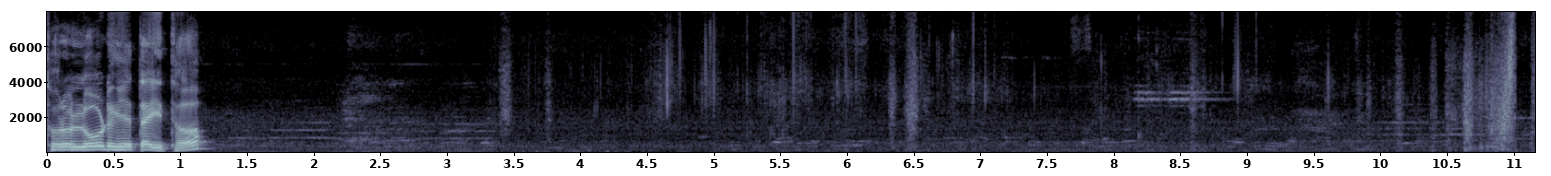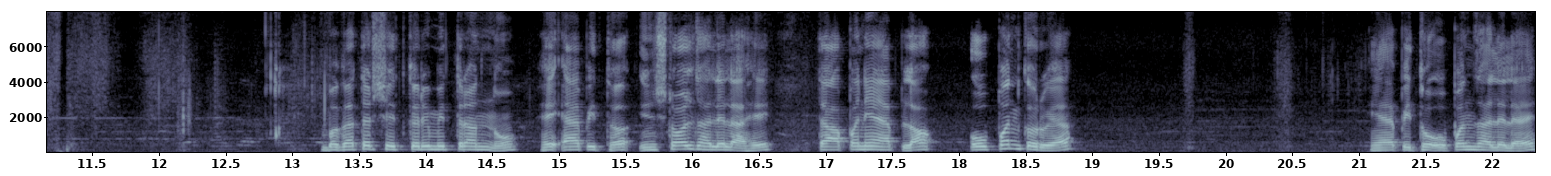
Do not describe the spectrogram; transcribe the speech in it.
थोडं लोड घेता इथं. बघा तर शेतकरी मित्रांनो हे ॲप इथं इन्स्टॉल झालेलं आहे. तर आपण या ॲपला ओपन करूया. हे ॲप इथं ओपन झालेलं आहे.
